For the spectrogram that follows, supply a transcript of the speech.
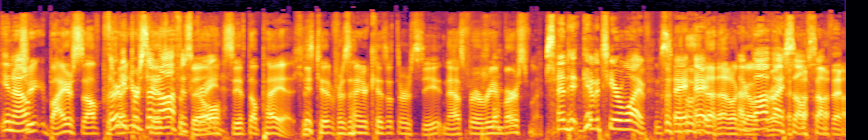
You know, Treat, buy yourself. 30% kids off with is the bill. great. See if they'll pay it. Just kid, present your kids with the receipt and ask for a reimbursement. send it. Give it to your wife and say, "Hey, That'll I go bought great. myself something."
